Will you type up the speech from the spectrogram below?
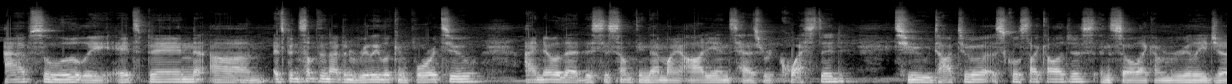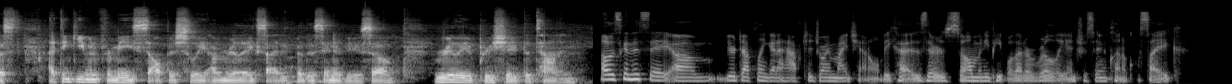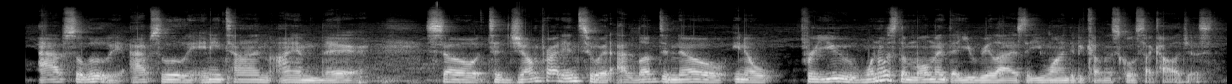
Absolutely. It's been um, it's been something that I've been really looking forward to. I know that this is something that my audience has requested to talk to a, school psychologist and so like I'm really just I think even for me selfishly I'm really excited for this interview. So really appreciate the time. I was going to say, um, you're definitely going to have to join my channel because there's so many people that are really interested in clinical psych. Absolutely. Absolutely. Anytime I am there. So to jump right into it, I'd love to know, you know, for you, when was the moment that you realized that you wanted to become a school psychologist?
